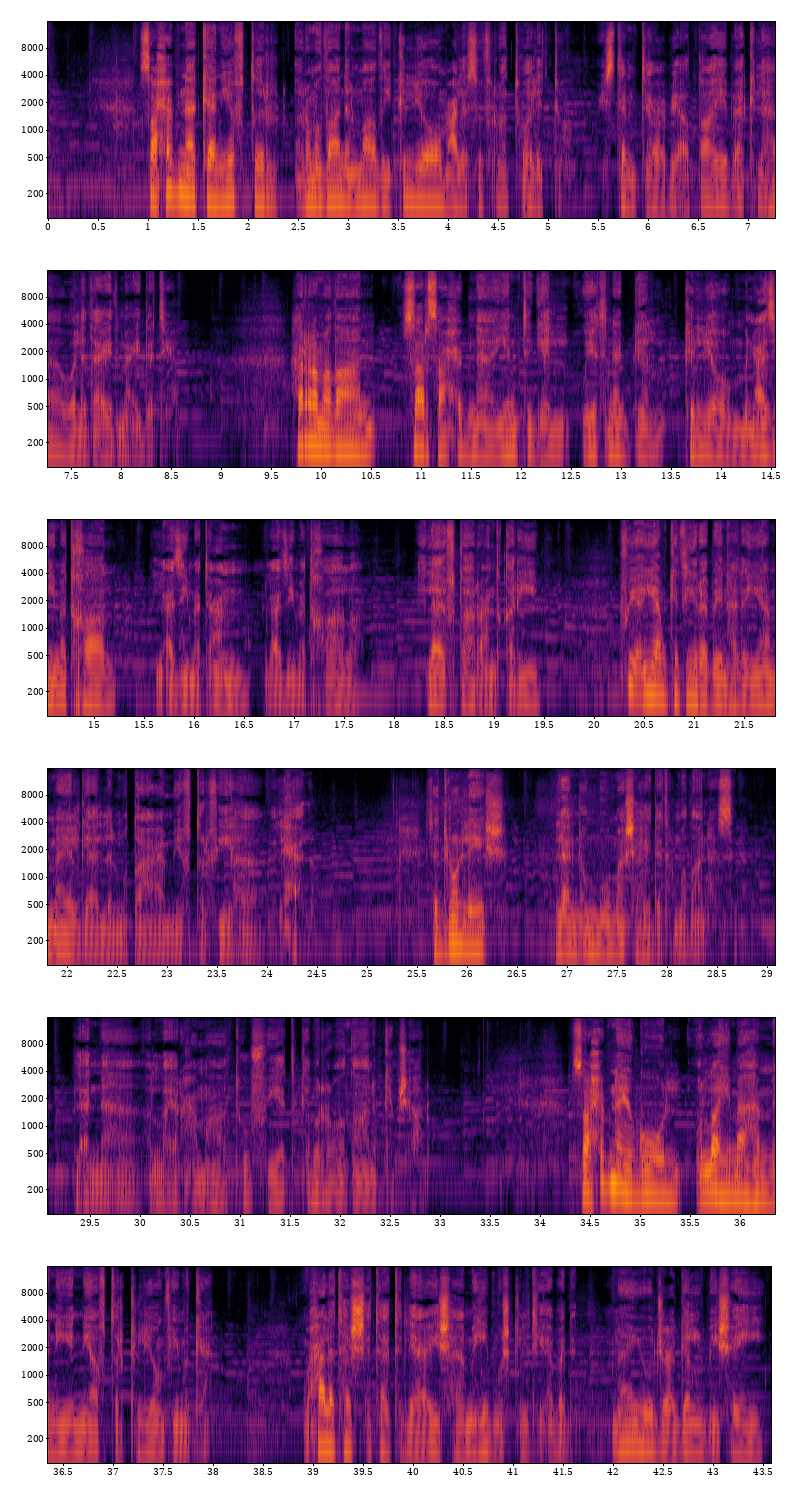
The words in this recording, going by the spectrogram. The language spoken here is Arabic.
صاحبنا كان يفطر رمضان الماضي كل يوم على سفرة والدته. يستمتع بأطايب أكلها ولذائذ مائدتها هالرمضان صار صاحبنا ينتقل ويتنقل كل يوم من عزيمة خال لعزيمة عم لعزيمة خالة إلى إفطار عند قريب. وفي أيام كثيرة بين هالأيام ما يلقى إلا المطاعم يفطر فيها لحاله. تدرون ليش؟ لأن أمه ما شهدت رمضان هالسنة. لأنها الله يرحمها توفيت قبل رمضان بكم شهر. صاحبنا يقول والله ما همني أني أفطر كل يوم في مكان وحالة هالشتات اللي أعيشها ما هي بمشكلتي أبدا. ما يوجع قلبي شيء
